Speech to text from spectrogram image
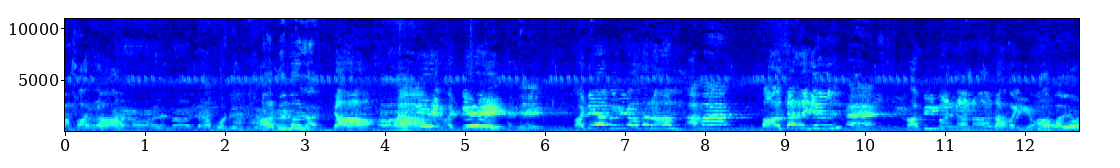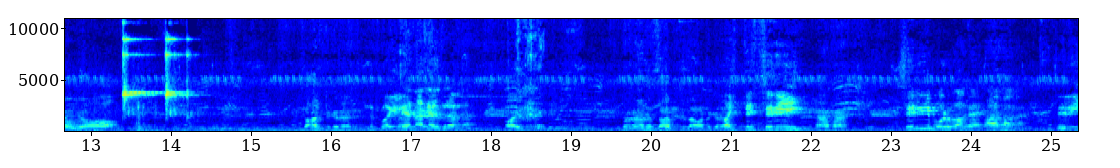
எழுந்திருக்கான் பாருடா. அபிமான டா. அடே அடே. அடே. துரியோதனம். ஆமா. பாசறையில் அபிமன்னனால் அவையும். ஐயோ சாப்பிட்டுக்கிறாரு. இந்த கோயில் என்ன எழுதுறாங்க. குருநாதர் சாப்பிட்டு தான் வந்துக்கிறாரு. ஃபர்ஸ்ட் ஸ்ரீ ஆமா. ஸ்ரீ போடுவாங்க. ஆமாங்க. ஸ்ரீ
